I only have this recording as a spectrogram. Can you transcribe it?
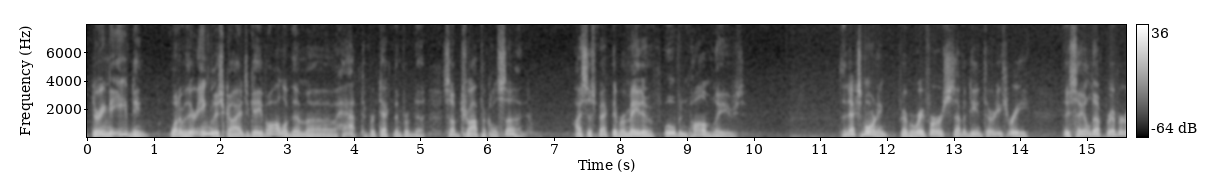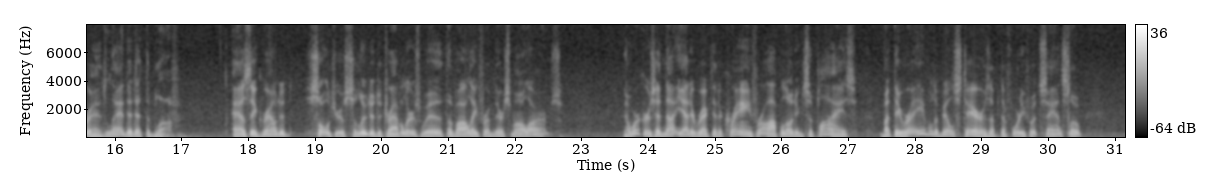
During the evening, one of their English guides gave all of them a hat to protect them from the subtropical sun. I suspect they were made of woven palm leaves. The next morning, February 1st, 1733, they sailed upriver and landed at the bluff. As they grounded, soldiers saluted the travelers with a volley from their small arms. The workers had not yet erected a crane for offloading supplies, but they were able to build stairs up the 40 foot sand slope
